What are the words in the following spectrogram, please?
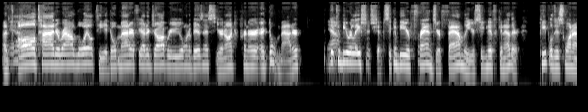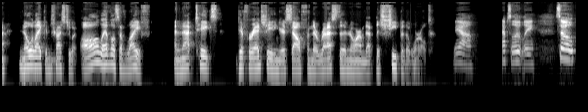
It's yeah. all tied around loyalty. It don't matter if you're at a job or you own a business, you're an entrepreneur. It don't matter. Yeah. It can be relationships. It can be your friends, your family, your significant other. People just want to know, like, and trust you at all levels of life. And that takes differentiating yourself from the rest of the norm, that the sheep of the world. Yeah, absolutely. So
